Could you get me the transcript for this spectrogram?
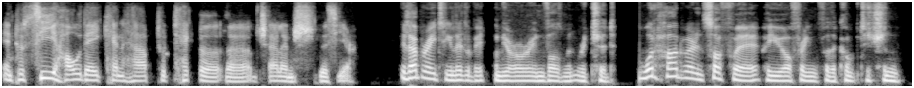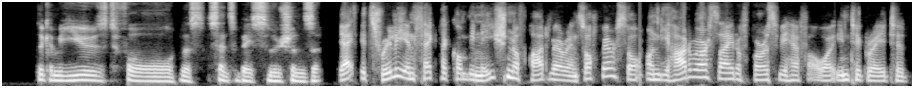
and to see how they can help to tackle the challenge this year. Elaborating a little bit on your involvement, Richard, what hardware and software are you offering for the competition that can be used for the sensor-based solutions? Yeah, it's really in fact a combination of hardware and software. So on the hardware side, of course, we have our integrated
